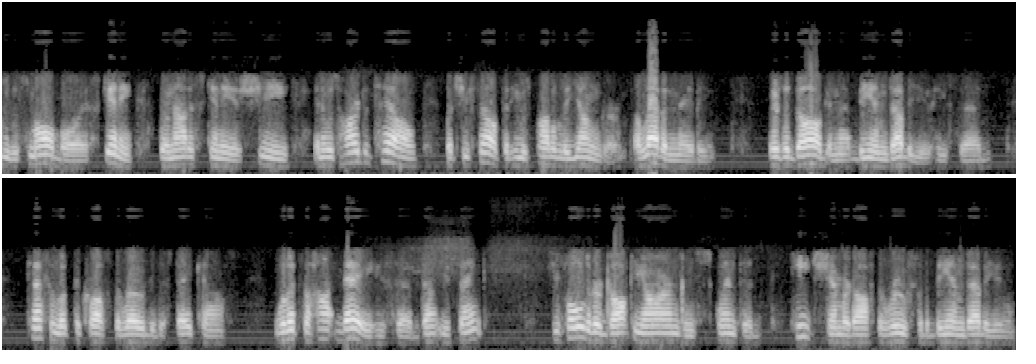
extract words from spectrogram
was a small boy, skinny, though not as skinny as she, and it was hard to tell, but she felt that he was probably younger, eleven maybe. There's a dog in that BMW, he said. Tessa looked across the road to the steakhouse. Well, it's a hot day, he said, don't you think? She folded her gawky arms and squinted. Heat shimmered off the roof of the BMW.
